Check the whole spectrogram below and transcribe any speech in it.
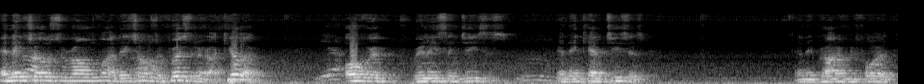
And they chose the wrong one. They chose a prisoner, a killer, Yeah. over releasing Jesus. And they kept Jesus. And they brought him before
